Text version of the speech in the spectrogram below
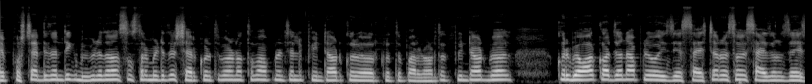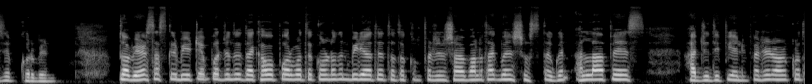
এই পোস্টার ডিজাইনটিকে বিভিন্ন ধরনের সোশ্যাল মিডিয়াতে শেয়ার করতে পারেন অথবা আপনি চাইলে প্রিন্ট আউট করে ব্যবহার করতে পারেন। অর্থাৎ প্রিন্ট আউট করে ব্যবহার করার জন্য আপনি ওই যে সাইজটা রয়েছে, ওই সাইজ অনুযায়ী সেভ করবেন। তো বিয়ার্স আজকের ভিডিও পর্যন্ত দেখাবো। পরবর্তী কোনো নতুন ভিডিওতে ততক্ষণ পর্যন্ত সবাই ভালো থাকবেন, সুস্থ থাকবেন। আল্লাহ হাফেজ। আর যদি পিএলপি প্যাডের আর কত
